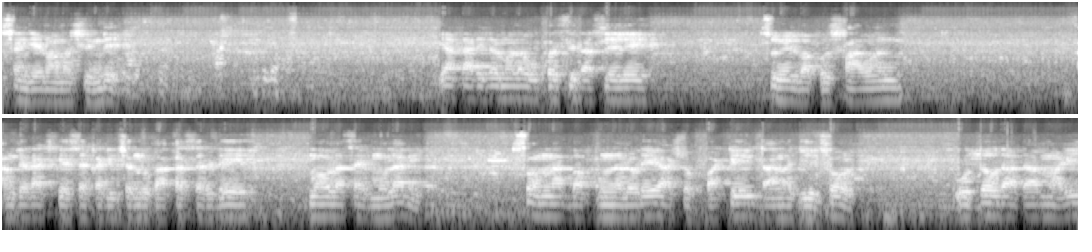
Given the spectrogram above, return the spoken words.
संजय मामा शिंदे. या कार्यक्रमाला उपस्थित असलेले सुनील बापू सावंत आमचे राजकीय सहकारी चंदू काका सरडे मौलासाहेब मुलाने सोमनाथ बापू नलोडे अशोक पाटील तानाजी सोळ उद्धव दादा माळी.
